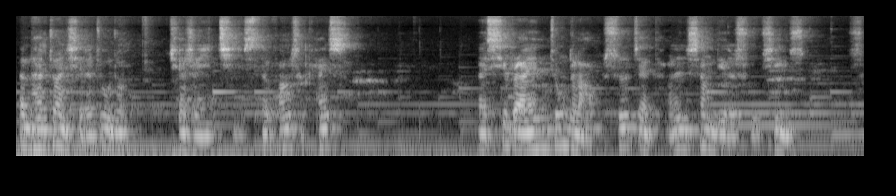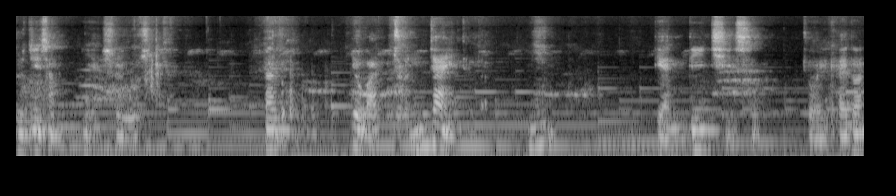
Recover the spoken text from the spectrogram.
但他撰写的著作却是以启示的方式开始。而希伯来人中的老师在讨论上帝的属性时，实际上也是如此，但又把存在着的一点滴启示作为开端。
